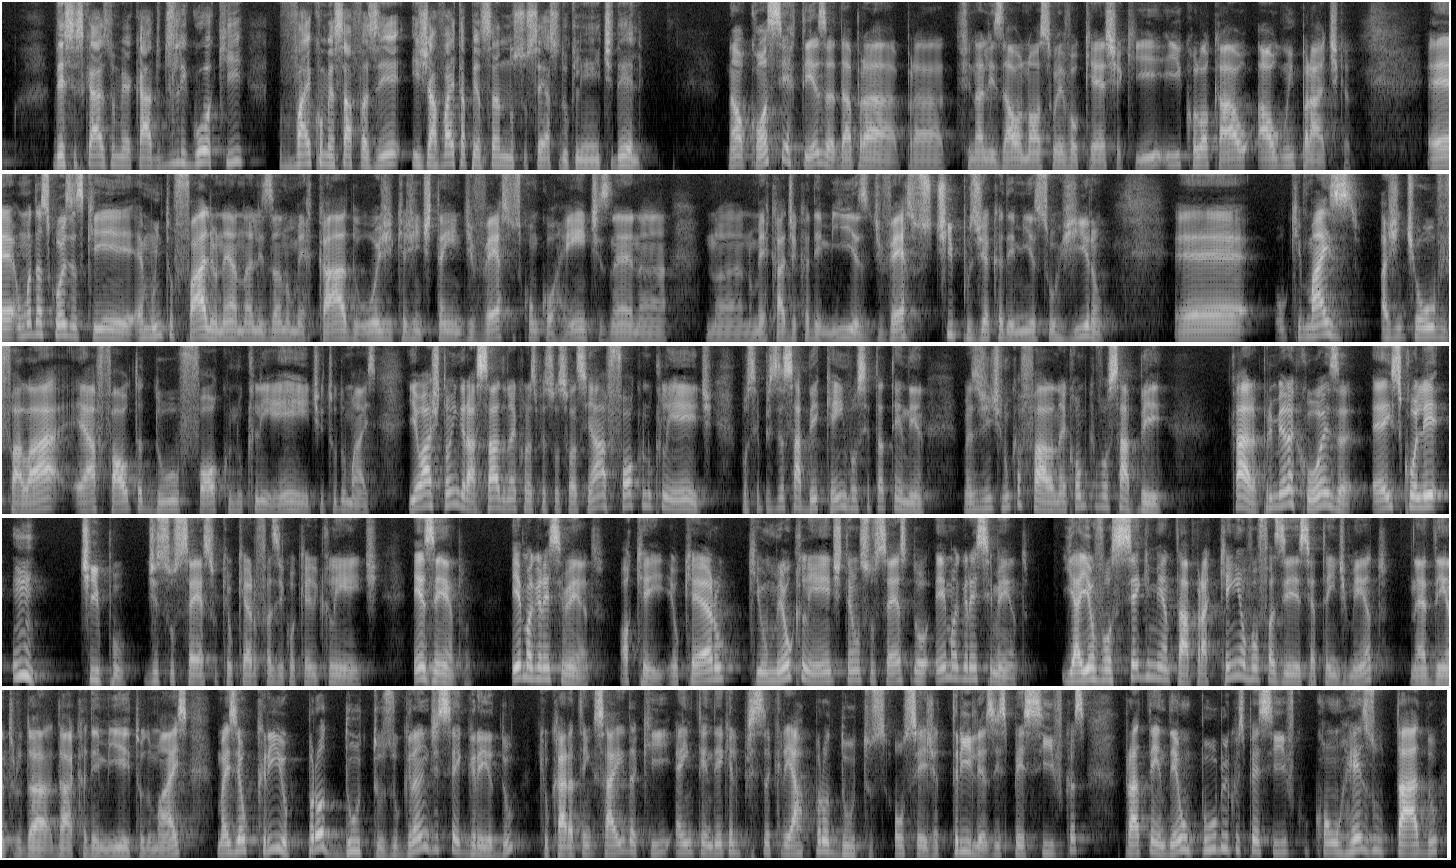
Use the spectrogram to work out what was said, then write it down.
desses caras do mercado desligou aqui, vai começar a fazer e já vai estar tá pensando no sucesso do cliente dele? Não, com certeza dá para finalizar o nosso EvoCast aqui e colocar algo em prática. É, uma das coisas que é muito falho, né, analisando o mercado, hoje que a gente tem diversos concorrentes né, na, na no mercado de academias, diversos tipos de academias surgiram, é, o que mais a gente ouve falar é a falta do foco no cliente e tudo mais. E eu acho tão engraçado né, quando as pessoas falam assim: ah, foco no cliente, você precisa saber quem você está atendendo. Mas a gente nunca fala, né? Como que eu vou saber? Cara, primeira coisa é escolher um tipo de sucesso que eu quero fazer com aquele cliente. Exemplo, emagrecimento. Ok, eu quero que o meu cliente tenha um sucesso do emagrecimento. E aí eu vou segmentar para quem eu vou fazer esse atendimento, né, dentro da, da academia e tudo mais, mas eu crio produtos. O grande segredo que o cara tem que sair daqui é entender que ele precisa criar produtos, ou seja, trilhas específicas para atender um público específico com um resultado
